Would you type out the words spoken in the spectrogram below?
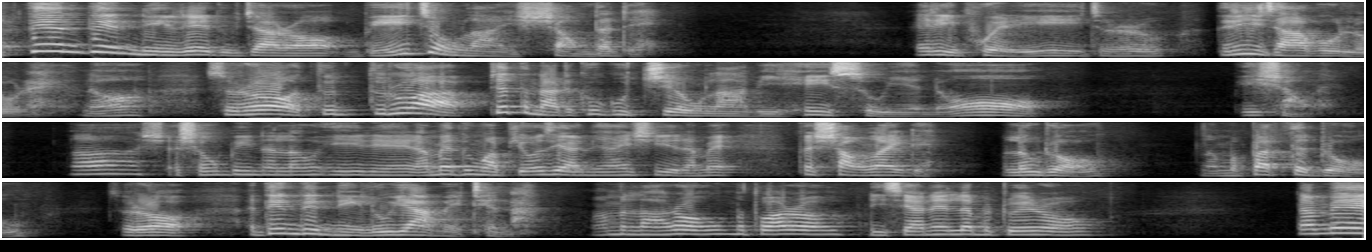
အသင့်တင့်နေတဲ့သူကြတော့ဘေးကြုံလာရင်ရှောင်တတ်တယ်။အဲ့ဒီဖွဲ့ကြီးကျွန်တော်တို့သတိထားဖို့လိုတယ်နော်။ဆိုတော့သူတို့ကပြဿနာတစ်ခုခုကြုံလာပြီးဟေ့ဆိုရင်တော့ ဘေးရှောင်တယ်အာအရှုံးပေးနှလုံးအေးတယ်ဒါပေမဲ့သူမှပြောစရာအများကြီးရှိတယ်ဒါပေမဲ့သက်ရှောင်လိုက်တယ်မလုပ်တော့ဘူးနော်မပတ်သက်တော့ဘူးဆိုတော့အတင်းတင်းနေလို့ရမယ်ထင်တာမလာတော့ဘူးမသွားတော့ဒီဆရာနဲ့လက်မတွဲတော့ဒါပေမဲ့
